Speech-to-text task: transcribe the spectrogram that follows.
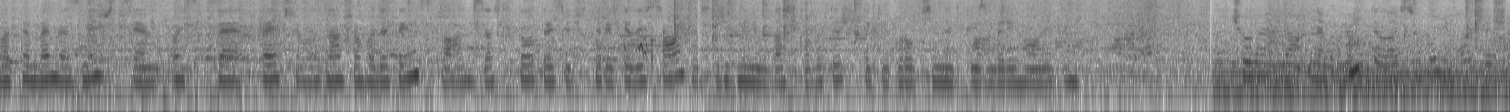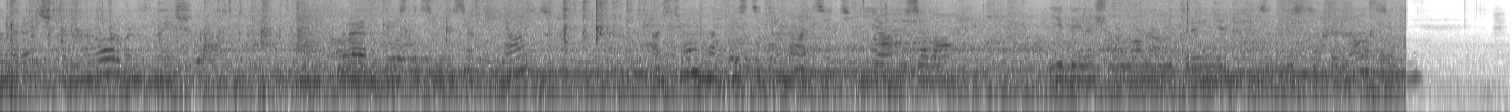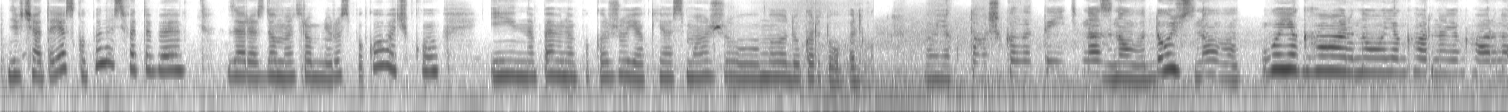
В АТБ на знижці ось це печиво з нашого дитинства за 134,50. Скажіть мені, будь ласка, ви теж в такій коробці нитки зберігаєте? Вчора я не помітила, а сьогодні бачу, що нарешті на Норвен знижка. Форель 275, а сьомга 213. Я взяла єдине, що була на витрині за 213. Дівчата, я скупилась в АТБ. Зараз вдома зроблю розпаковочку і напевно покажу, як я смажу молоду картопельку. Ой, як пташка летить. У нас знову дощ, знову. Ой, як гарно, як гарно, як гарно.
